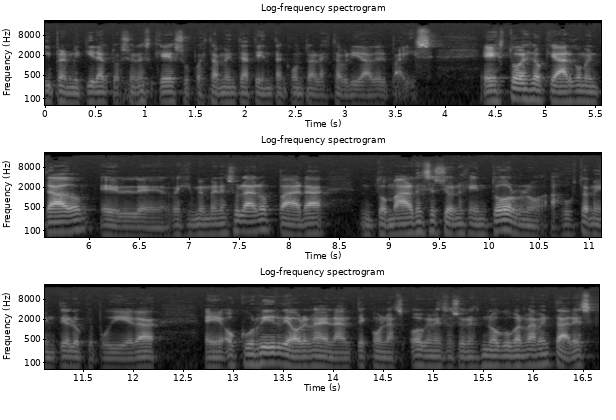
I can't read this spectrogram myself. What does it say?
y permitir actuaciones que supuestamente atentan contra la estabilidad del país. Esto es lo que ha argumentado el eh, régimen venezolano para tomar decisiones en torno a justamente lo que pudiera eh, ocurrir de ahora en adelante con las organizaciones no gubernamentales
